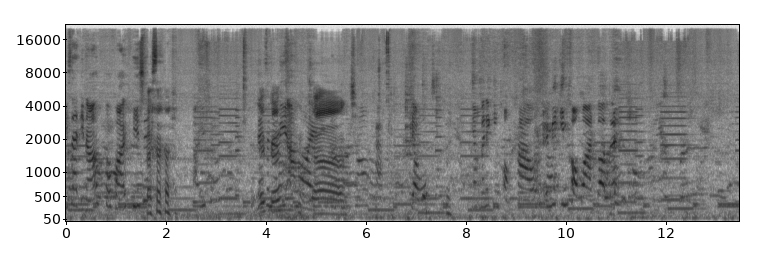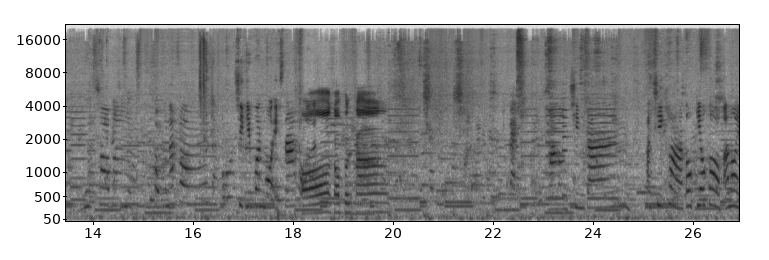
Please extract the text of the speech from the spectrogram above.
is that enough for five pieces Are you sure? Definitely อร่อยอ่า ชอบค่ะ เดี๋ยว ยังไม่ได้กินของคาวเอ้ยมีกินของหวานก่อนเลย ชอบมาก ขอบคุณนะคะ She give one more extra for อ๋อ us ขอบคุณครับมาลองชิมกันอาชิค่ะโตเกียวกรอบอร่อย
